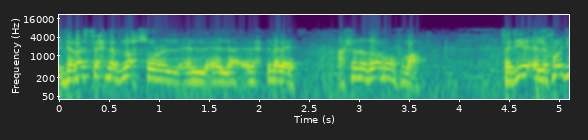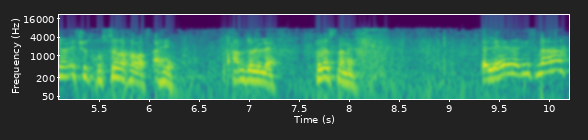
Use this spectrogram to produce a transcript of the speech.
ده بس إحنا بنحصر ال ال ال الاحتمالات عشان نضربهم في بعض. فدي اللي فوق دي ما بقتش تخصنا خلاص. أهي. الحمد لله. خلصنا منها. اللي هنا دي اسمها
